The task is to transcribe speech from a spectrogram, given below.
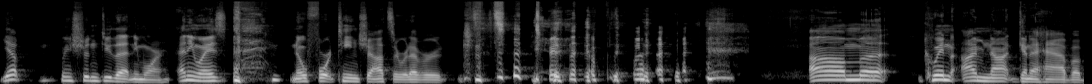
Yep, we shouldn't do that anymore. Anyways, no 14 shots or whatever. um Quinn, I'm not to have a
